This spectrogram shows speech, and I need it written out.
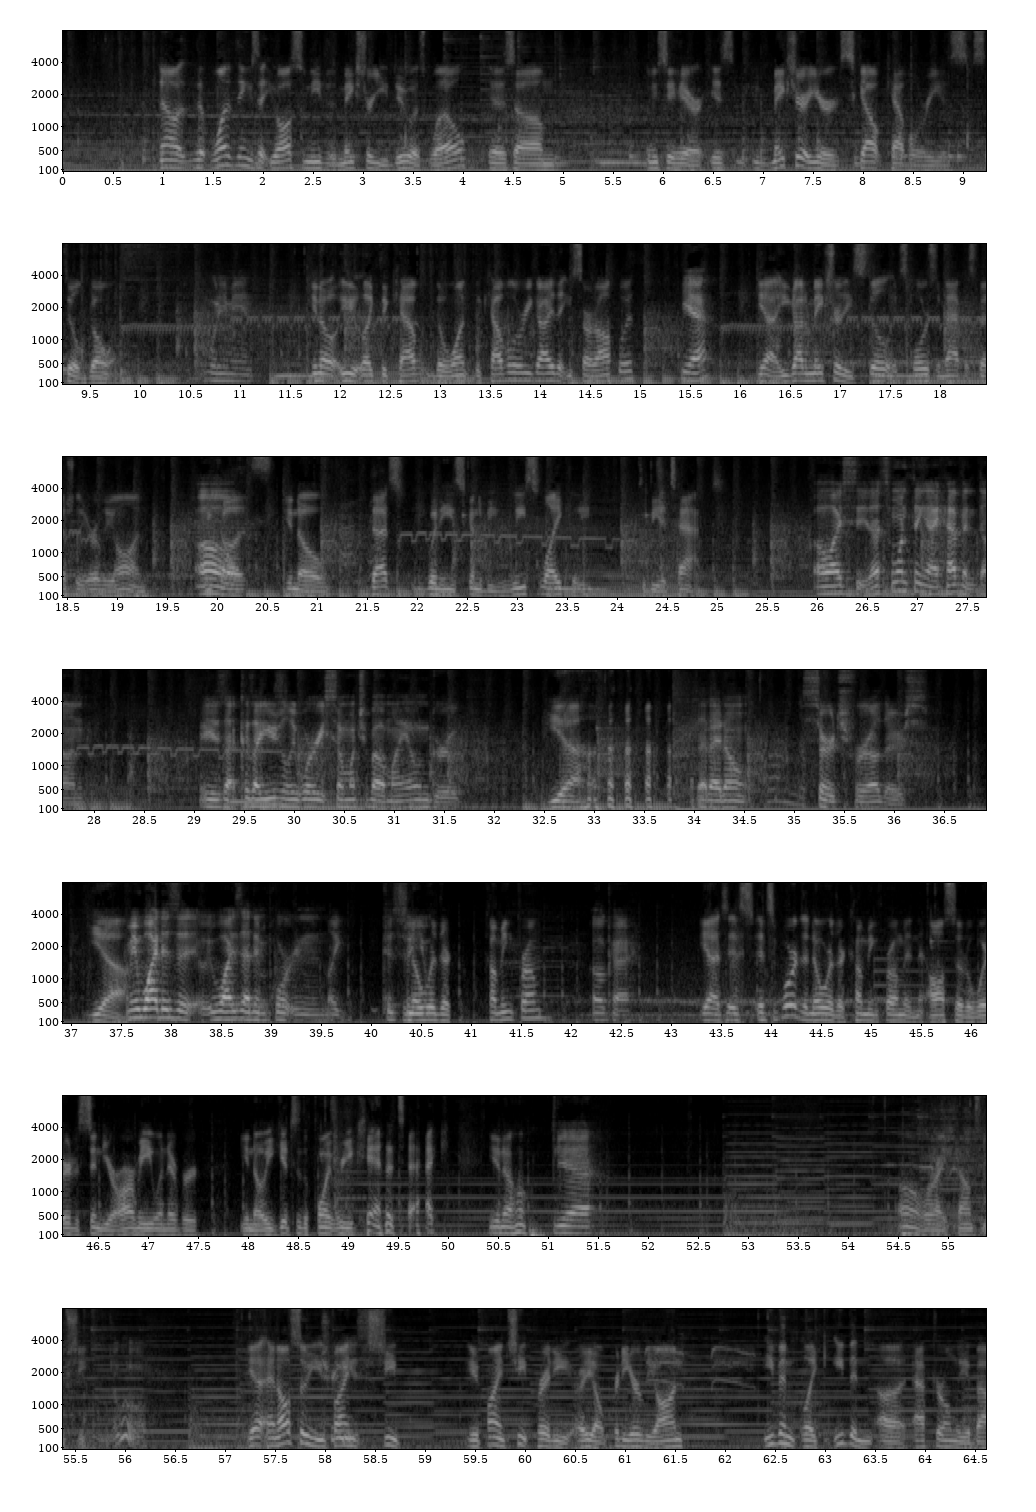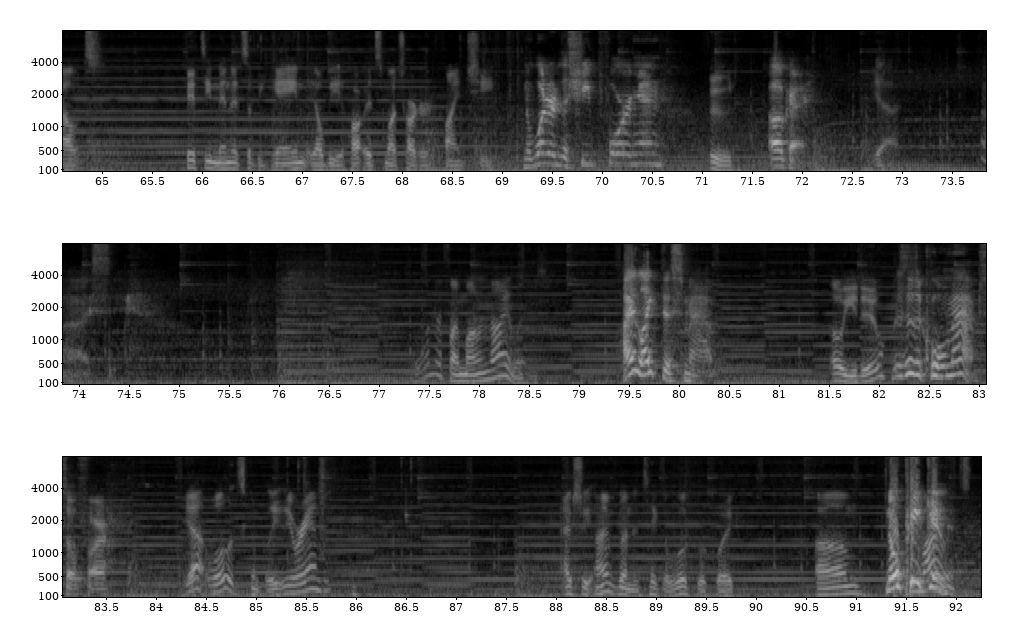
Now, the, one of the things that you also need to make sure you do as well is, um, let me see here, is make sure your scout cavalry is still going. What do you mean? You know, you, like the cav, the one, the cavalry guy that you start off with. Yeah. Yeah, you got to make sure that he still explores the map, especially early on, Oh. because you know that's when he's going to be least likely to be attacked. Oh, I see. That's one thing I haven't done. Is that because I usually worry so much about my own group Yeah, that I don't search for others. yeah. I mean, why does it? Why is that important? Like, because to know where they're coming from. Okay. Yeah, it's, it's it's important to know where they're coming from, and also to where to send your army whenever you know you get to the point where you can't attack. You know. Yeah. Oh, right. Found some sheep. Ooh. Yeah, and also you find sheep. You find sheep pretty, you know, pretty early on. Even like even uh, after only about fifty minutes of the game, it'll be har- it's much harder to find sheep. Now, what are the sheep for again? Food. Okay. Yeah. I see. I wonder if I'm on an island. I like this map. Oh, you do? This is a cool map so far. Yeah. Well, it's completely random. Actually, I'm going to take a look real quick. Um, No peeking. Islands.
